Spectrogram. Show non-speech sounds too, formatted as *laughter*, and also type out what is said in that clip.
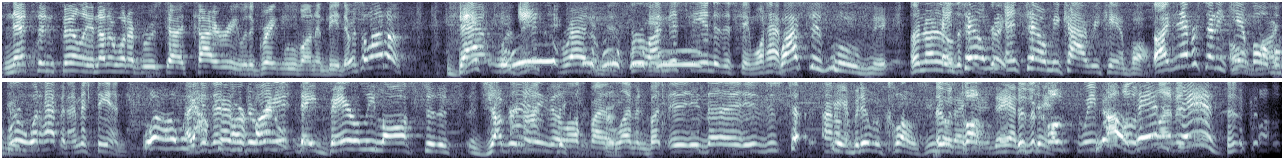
Nets in Philly, another one of Brew's guys, Kyrie, with a great move on Embiid. There was a lot of That was incredible. *laughs* I missed the end of this game. What happened? Watch this move, Nick. Oh, no, no, no, And this tell great. me and tell me Kyrie can't ball. I never said he can't Oh, ball, but Brew, what happened? I missed the end. Well, without Kevin Durant, they barely lost to the juggernaut. I think they lost by 11, but it, the, it just. I Yeah, know. but it was close. You It was close. game. They had It was a a close sweep, No, close they had 11. a chance. *laughs*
